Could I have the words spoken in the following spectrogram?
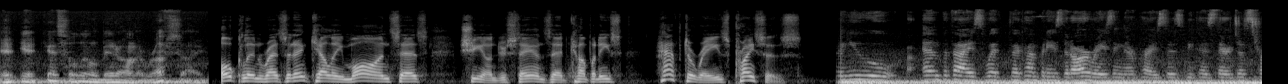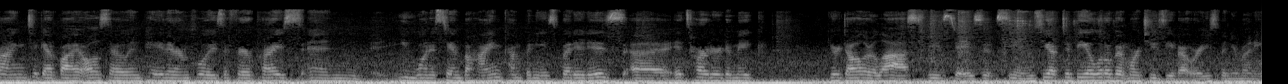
it, it gets a little bit on the rough side. Oakland resident Kelly Maughan says she understands that companies have to raise prices. You empathize with the companies that are raising their prices because they're just trying to get by also and pay their employees a fair price and you want to stand behind companies but it is uh, it's harder to make your dollar last these days it seems you have to be a little bit more choosy about where you spend your money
